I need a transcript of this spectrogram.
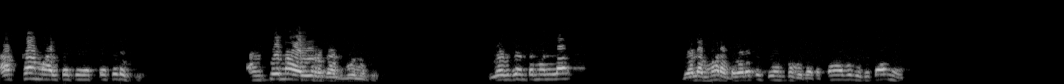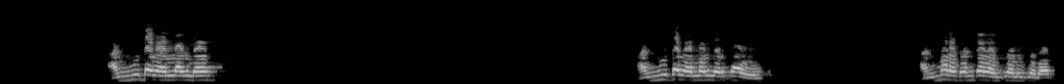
अख्खा मालकाच्या हक्काकडे आणि ते माझ्या विरोधात बोलत होते एक जण तर म्हणला याला मराठवाड्याचं येऊन बघू आता काय बघू काय नाही. आणि मी बघायला लागला. आणि मी बघायला लागल्यावर काय होईल? आणि मराठ्यानं बघायला चालू केलं.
